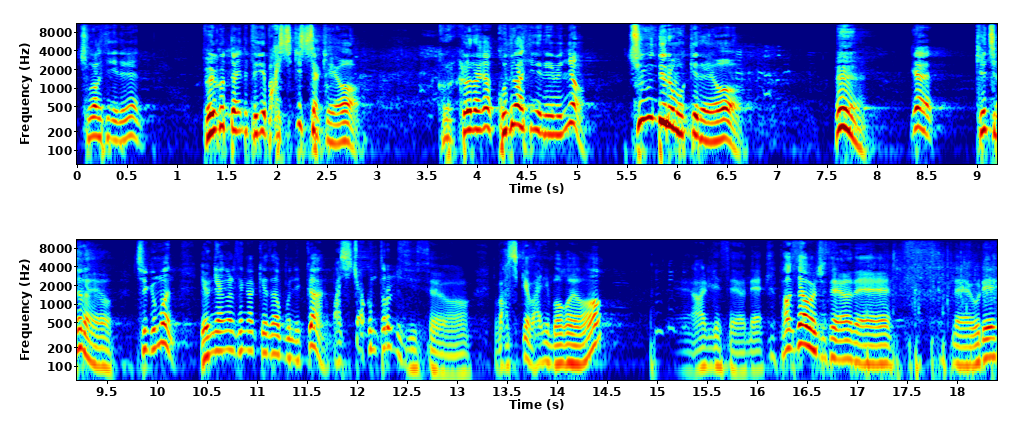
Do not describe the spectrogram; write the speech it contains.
중학생이 되면 별것도 아닌데 되게 맛있게 시작해요. 그- 그러다가 고등학생이 되면요. 주는 대로 먹게 돼요. 예. 그러니까 괜찮아요. 지금은 영양을 생각해서 보니까 맛이 조금 떨어질 수 있어요. 맛있게 많이 먹어요. 네, 알겠어요. 네. 박수 한번 주세요. 네. 네, 우리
